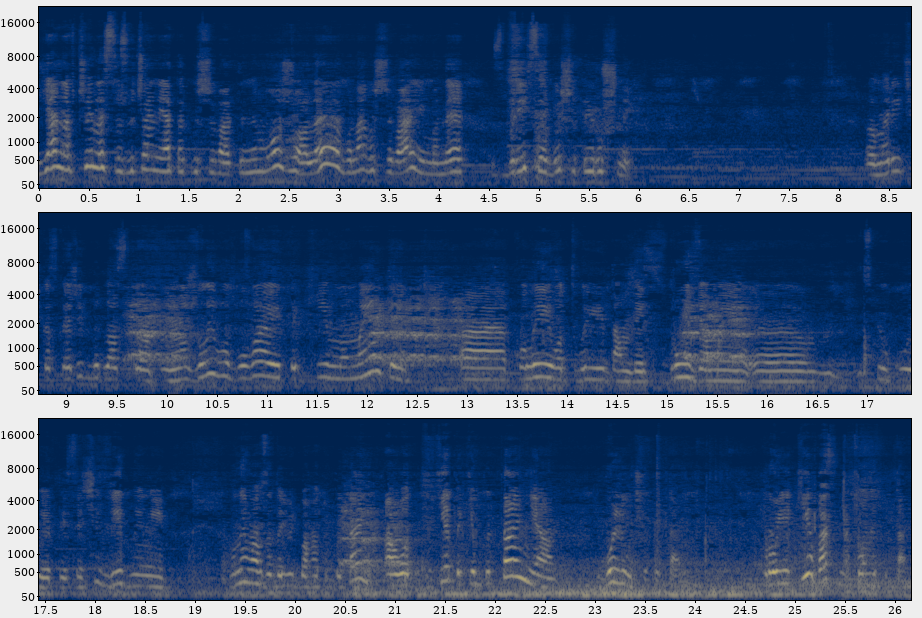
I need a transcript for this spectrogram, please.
Я навчилася, звичайно, я так вишивати не можу, але вона вишиває і мене зберігся вишитий рушник. Е, Марічка, скажіть, будь ласка, можливо, бувають такі моменти, е, коли от ви там десь з друзями е, спілкуєтеся чи з рідними, вони вам задають багато питань, а от є таке питання, болюче питання, про яке вас ніхто не питає.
